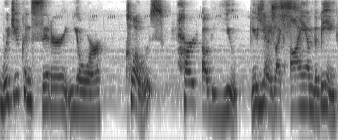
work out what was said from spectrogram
Would you consider your clothes part of you? You Yes. say, like, I am the being,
